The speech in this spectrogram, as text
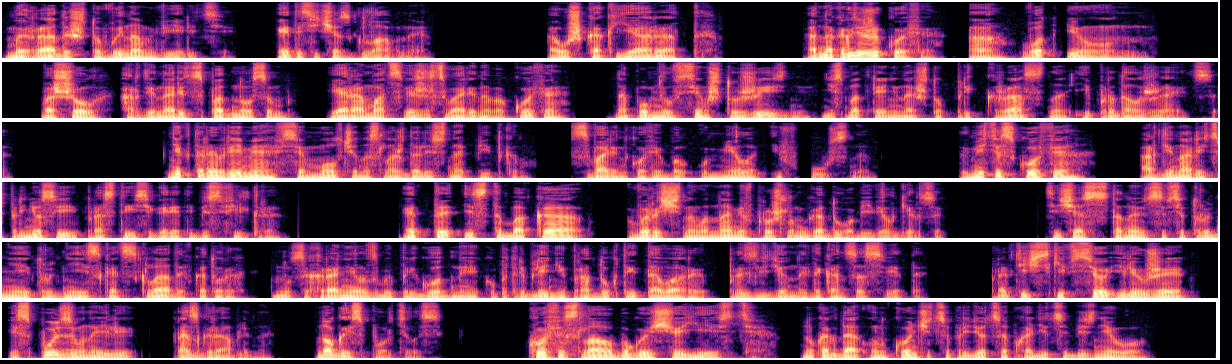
«Мы рады, что вы нам верите. Это сейчас главное». «А уж как я рад!» «Однако где же кофе?» «А, вот и он». Вошел ординарец с подносом, и аромат свежесваренного кофе напомнил всем, что жизнь, несмотря ни на что, прекрасна и продолжается. Некоторое время все молча наслаждались напитком. Сварен кофе был умело и вкусно. Вместе с кофе Ординарец принес ей простые сигареты без фильтра. «Это из табака, выращенного нами в прошлом году», — объявил герцог. «Сейчас становится все труднее и труднее искать склады, в которых ну, сохранилось бы пригодные к употреблению продукты и товары, произведенные до конца света. Практически все или уже использовано, или разграблено. Много испортилось. Кофе, слава богу, еще есть, но когда он кончится, придется обходиться без него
